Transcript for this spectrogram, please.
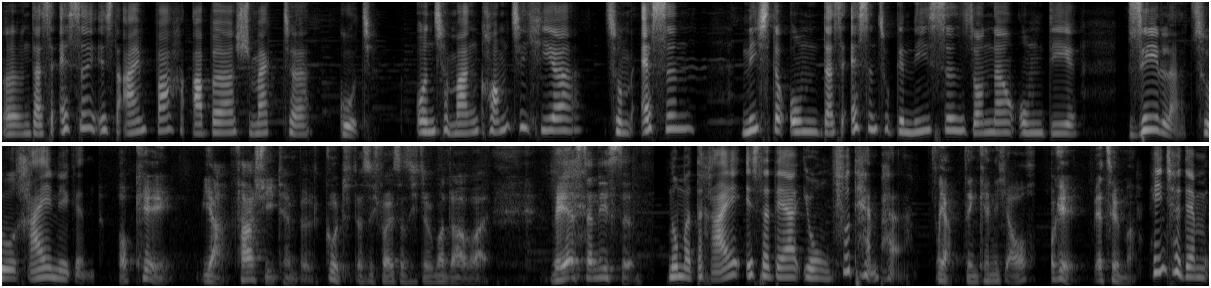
äh, das Essen ist einfach, aber schmeckt gut. Und man kommt hier zum Essen nicht um das Essen zu genießen, sondern um die Seele zu reinigen. Okay, ja, Fashi-Tempel. Gut, dass ich weiß, dass ich da immer da war. Wer ist der nächste? Nummer drei ist der Yongfu-Tempel. Ja, den kenne ich auch. Okay, erzähl mal. Hinter dem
